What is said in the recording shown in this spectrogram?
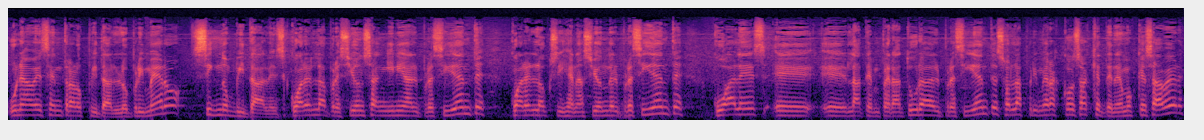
una vez entra al hospital? Lo primero, signos vitales. ¿Cuál es la presión sanguínea del presidente? ¿Cuál es la oxigenación del presidente? ¿Cuál es eh, eh, la temperatura del presidente? Son las primeras cosas que tenemos que saber,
